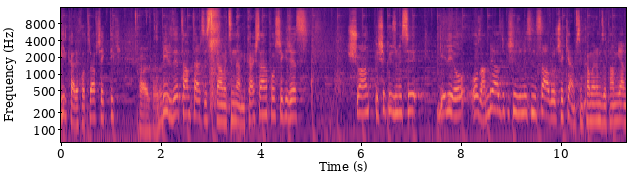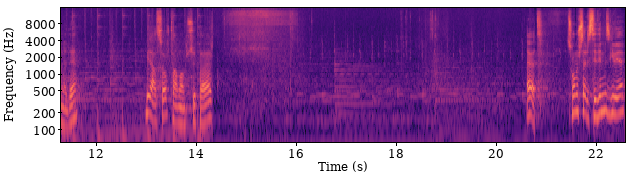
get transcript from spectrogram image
bir kare fotoğraf çektik. harika. Bir de tam tersi istikametinden birkaç tane poz çekeceğiz. Şu an ışık yüzmesi geliyor. O zaman birazcık ışık yüzmesini sağa doğru çeker misin? Kameramıza tam gelmedi. Biraz sol tamam süper. Evet. Sonuçlar istediğimiz gibi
